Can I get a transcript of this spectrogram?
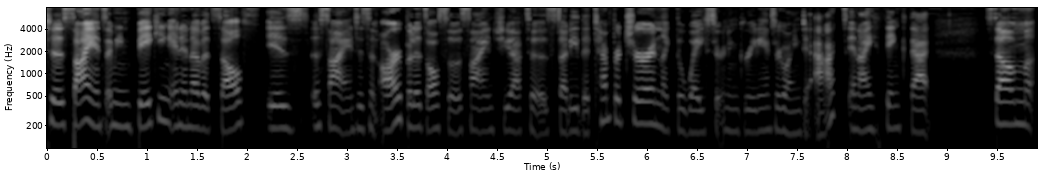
to science. I mean, baking in and of itself is a science. It's an art, but it's also a science. You have to study the temperature and like the way certain ingredients are going to act. And I think that some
